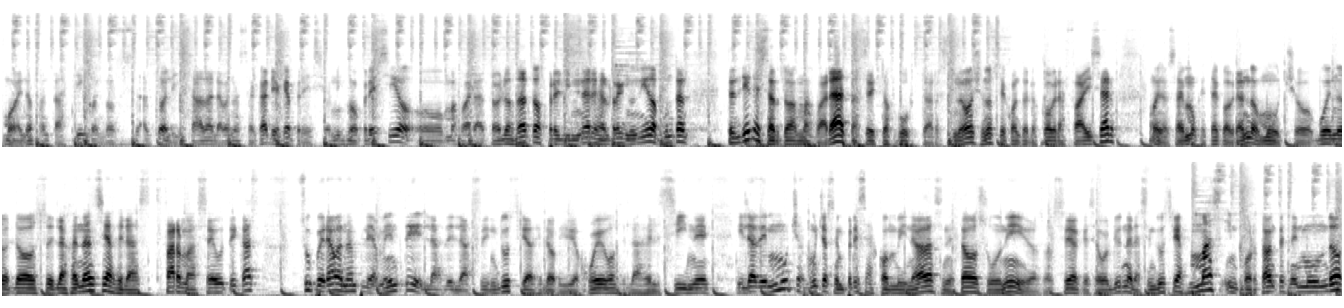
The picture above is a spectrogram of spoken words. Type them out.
Bueno, fantástico. Entonces, actualizada la van a sacar. ¿Y a qué precio? ¿Mismo precio o más barato? Los datos preliminares del Reino Unido apuntan. Tendría que ser todas más baratas estos boosters, ¿no? Yo no sé cuánto los cobra Pfizer. Bueno, sabemos que está cobrando mucho. Bueno, los, las ganancias de las farmacéuticas superaban ampliamente las de las industrias de los videojuegos, las del cine y la de muchas, muchas empresas combinadas en Estados Unidos. O sea que se volvió una de las industrias más importantes del mundo.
